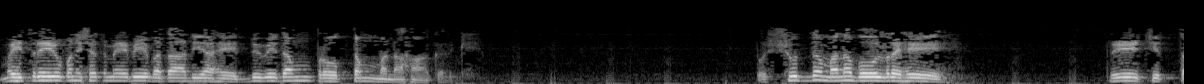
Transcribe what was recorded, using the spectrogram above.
मैत्रेय उपनिषद में भी बता दिया है द्विविधम प्रोक्तम मनहा करके। तो शुद्ध मन बोल रहे। रे चित्त।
